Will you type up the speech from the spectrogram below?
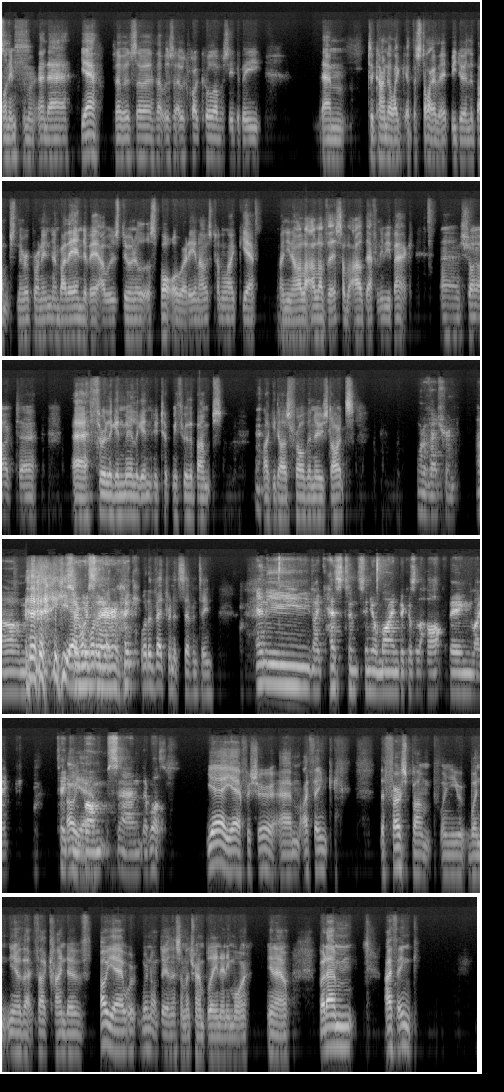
on him. And uh, yeah, that was uh, that was that was quite cool. Obviously to be um to kind of like at the start of it be doing the bumps and the rip running, and by the end of it, I was doing a little spot already, and I was kind of like, yeah, and you know, I, I love this. I'll, I'll, definitely be back. Uh, shout out to uh, Thrilligan Milligan who took me through the bumps, like he does for all the new starts. What a veteran! Um, yeah, so what, what, there, a, like, what a veteran at seventeen any like hesitance in your mind because of the heart thing, like taking oh, yeah. bumps? And there was. Yeah, yeah, for sure. Um, I think the first bump when you when you know that that kind of oh yeah we're we're not doing this on the trampoline anymore, you know, but um, I think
